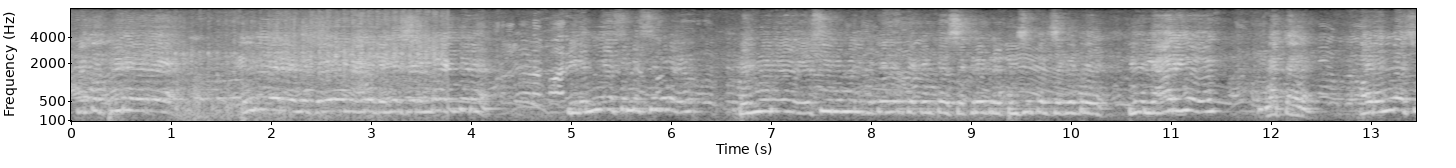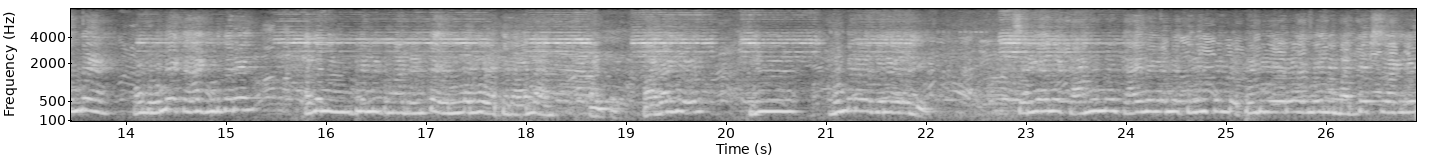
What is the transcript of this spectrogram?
ಮತ್ತು ಪೀಡಿಯವರ ಪೀಡಿಯವರ ಜಗಳವನ್ನು ಯಾರು ಇವೆಲ್ಲ ಸಮಸ್ಯೆಗಳು ಬೆಂಗಳೂರಿನ ಎ ಸಿ ರೂಮಲ್ಲಿ ಕೂತಿರ್ತಕ್ಕಂಥ ಸೆಕ್ರೆಟರಿ ಪ್ರಿನ್ಸಿಪಲ್ ಸೆಕ್ರೆಟರಿ ಇವ್ರು ಯಾರಿಗೂ ಗೊತ್ತಾಗ ಅವರೆಲ್ಲ ಸುಮ್ಮನೆ ಒಂದು ಉಲ್ಲೇಖ ಹಾಕಿಬಿಡ್ತಾರೆ, ಅದನ್ನು ಇಂಪ್ಲಿಮೆಂಟ್ ಮಾಡ್ರಿ ಅಂತ ಎಲ್ಲರಿಗೂ ಒತ್ತಡವನ್ನ ಹಾಕ್ತಾರೆ ಹಾಗಾಗಿ ನೀವು ಮುಂಬರುವ ದಿನಗಳಲ್ಲಿ ಸರಿಯಾದ ಕಾನೂನು ಕಾಯ್ದೆಗಳನ್ನು ತಿಳಿದುಕೊಂಡು ಆಗಲಿ, ನಮ್ಮ ಅಧ್ಯಕ್ಷರಾಗಲಿ,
